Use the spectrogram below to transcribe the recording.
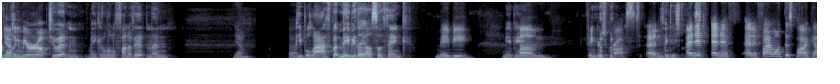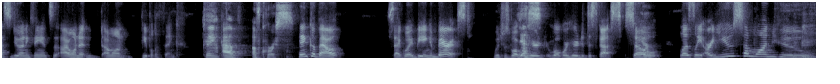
Yeah. holding a mirror up to it and making a little fun of it. And then yeah But people laugh, but maybe they also think. maybe Maybe. um fingers crossed and Fingers crossed. and if and if and if i want this podcast to do anything it's i want it i want people to think think Ab- of course. think about segue being embarrassed which is what Yes. we're here what we're here to discuss so Yeah. leslie are you someone who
